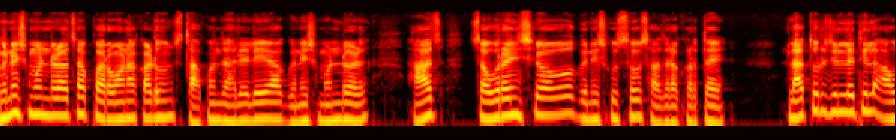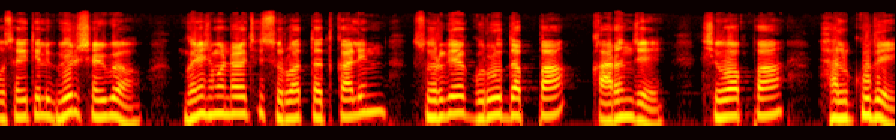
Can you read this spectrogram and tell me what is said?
गणेश मंडळाचा परवाना काढून स्थापन झालेले या गणेश मंडळ आज चौऱ्याऐंशीवा गणेशोत्सव साजरा करत आहे. लातूर जिल्ह्यातील औसा येथील वीरशैव गणेश मंडळाची सुरुवात तत्कालीन स्वर्गीय गुरुदप्पा कारंजे शिवाप्पा हलकुदे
